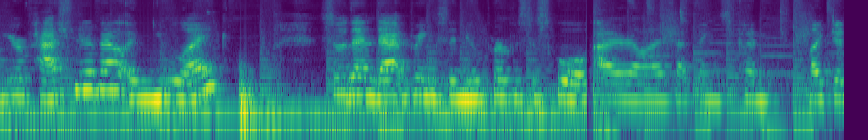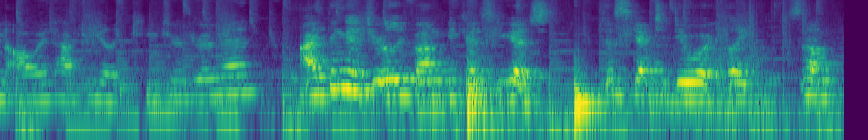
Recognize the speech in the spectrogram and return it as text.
you're passionate about and you like. So then that brings a new purpose to school. I realized that things couldn't, like, didn't always have to be like teacher driven. I think it's really fun because you guys just get to do it like some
